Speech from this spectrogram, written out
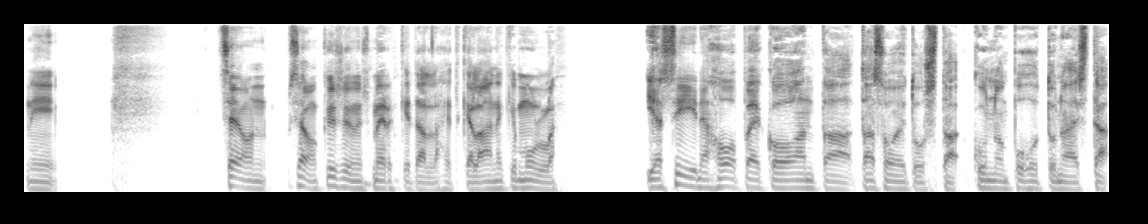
niin se on, se on kysymysmerkki tällä hetkellä ainakin mulle. Ja siinä HPK antaa tasoitusta, kun on puhuttu näistä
